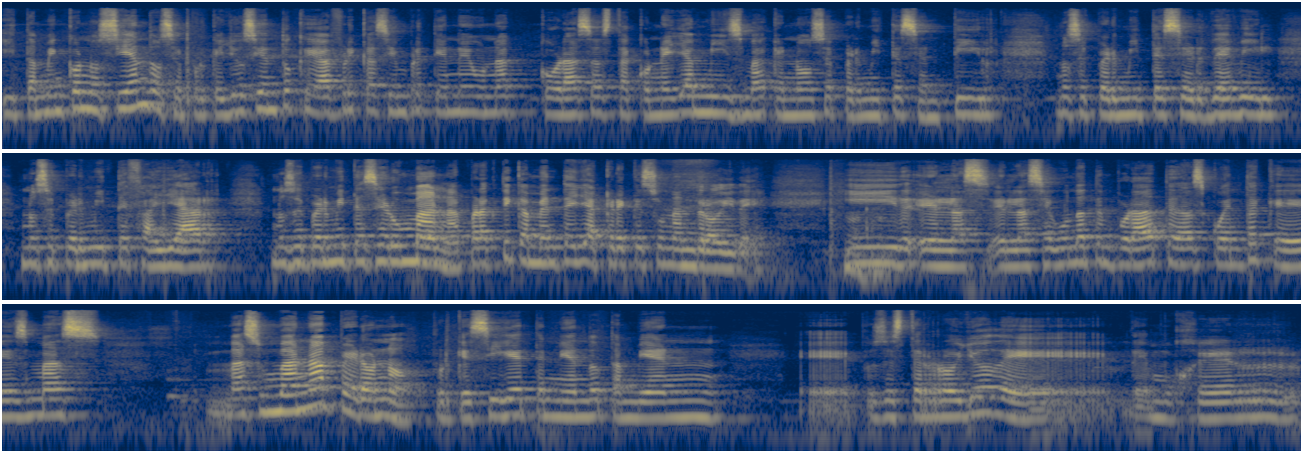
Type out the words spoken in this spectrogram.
y también conociéndose, porque yo siento que África siempre tiene una coraza hasta con ella misma que no se permite sentir, no se permite ser débil, no se permite fallar, no se permite ser humana. Prácticamente ella cree que es un androide. Y en, las, en la segunda temporada te das cuenta que es más, más humana, pero no, porque sigue teniendo también eh, pues este rollo de, de mujer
